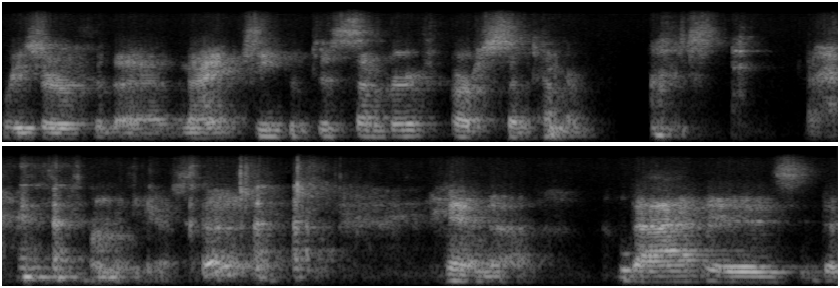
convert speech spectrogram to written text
reserved for the nineteenth of December or September. Um, yes. And uh, that is the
